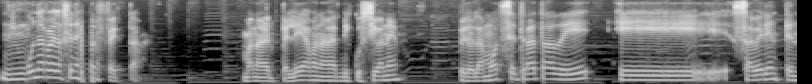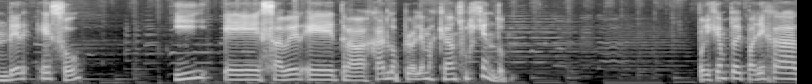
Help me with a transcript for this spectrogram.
ninguna relación es perfecta. Van a haber peleas, van a haber discusiones, pero el amor se trata de eh, saber entender eso y eh, saber eh, trabajar los problemas que van surgiendo. Por ejemplo, hay parejas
